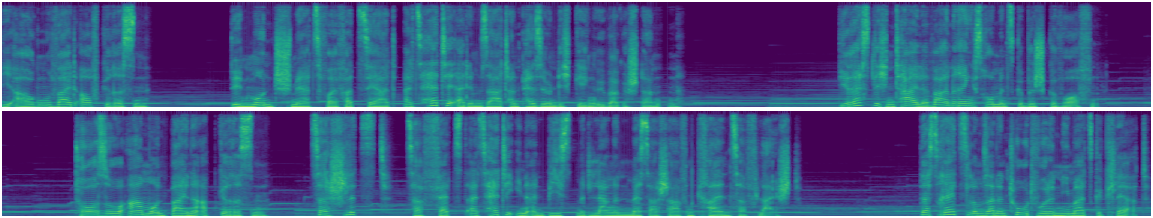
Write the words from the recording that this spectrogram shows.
die Augen weit aufgerissen, den Mund schmerzvoll verzerrt, als hätte er dem Satan persönlich gegenübergestanden. Die restlichen Teile waren ringsrum ins Gebüsch geworfen. Torso, Arme und Beine abgerissen, zerschlitzt, zerfetzt, als hätte ihn ein Biest mit langen, messerscharfen Krallen zerfleischt. Das Rätsel um seinen Tod wurde niemals geklärt.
